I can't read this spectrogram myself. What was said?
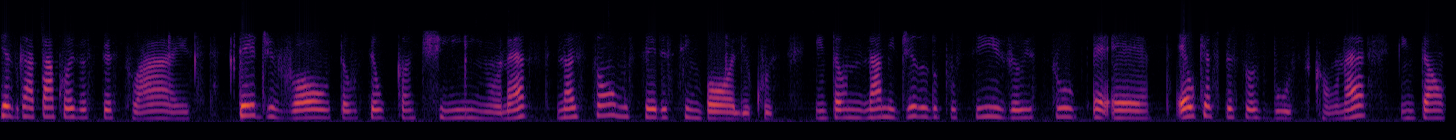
resgatar coisas pessoais, ter de volta o seu cantinho, né? Nós somos seres simbólicos, então, na medida do possível, isso é, é, é o que as pessoas buscam, né? Então,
